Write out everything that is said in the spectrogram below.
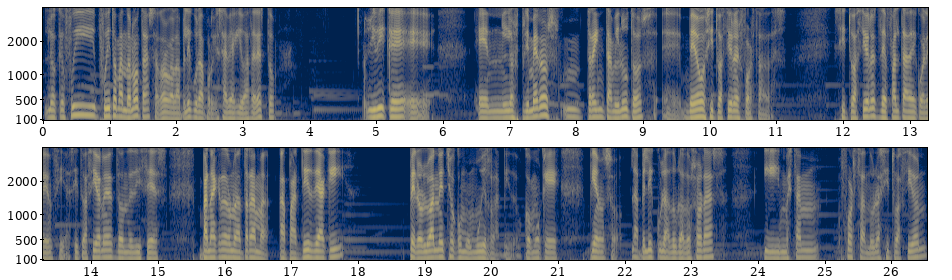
lo que fui, fui tomando notas a lo largo de la película porque sabía que iba a hacer esto. Y vi que eh, en los primeros 30 mm, minutos veo situaciones forzadas. Situaciones de falta de coherencia, situaciones donde dices, van a crear una trama a partir de aquí, pero lo han hecho como muy rápido, como que pienso, la película dura dos horas y me están forzando una situación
